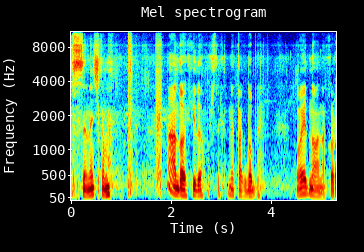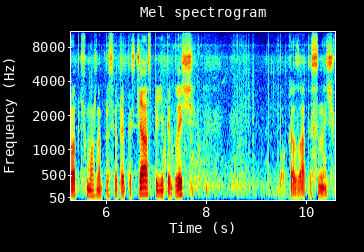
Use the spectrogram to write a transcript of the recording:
з синичками. А довгих відео просто не так добре видно, а на коротких можна присвятити час, підійти ближче, показати синичок.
